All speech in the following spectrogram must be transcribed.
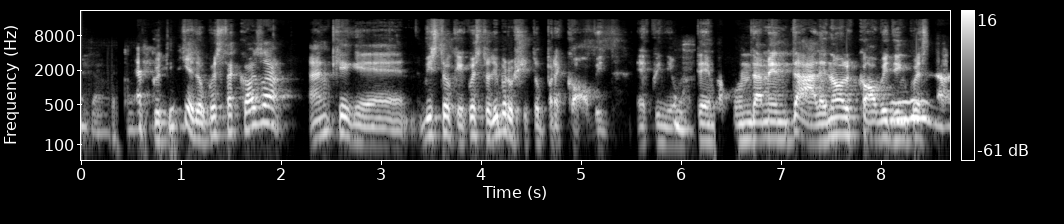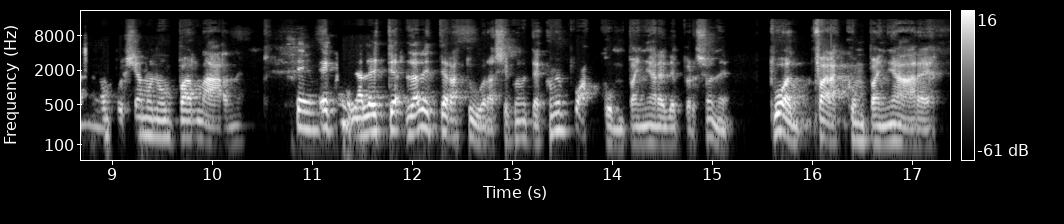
Esatto. Ecco, ti chiedo questa cosa anche che, visto che questo libro è uscito pre-Covid e quindi un mm. tema fondamentale, no? il Covid in quest'anno, non possiamo non parlarne. Sì. E quindi la, letter- la letteratura, secondo te, come può accompagnare le persone? Può far accompagnare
